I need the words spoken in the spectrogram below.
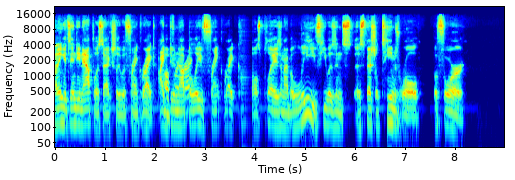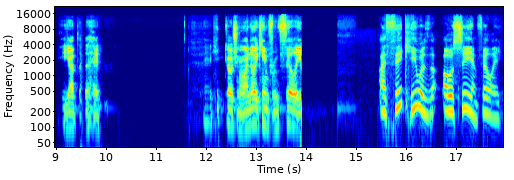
I think it's Indianapolis actually with Frank Reich. I oh, do Frank not Reich? believe Frank Reich calls plays, and I believe he was in a special teams role before he got the head coaching role. I know he came from Philly. I think he was the OC in Philly.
